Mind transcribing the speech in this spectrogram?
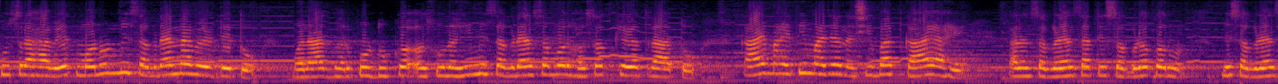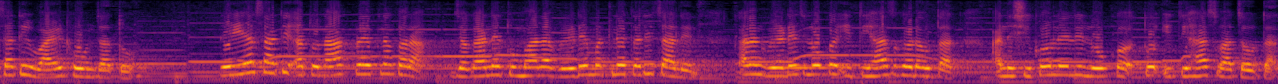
खुश राहावेत म्हणून मी सगळ्यांना वेळ देतो मनात भरपूर दुःख असूनही मी सगळ्यांसमोर हसत खेळत राहतो. काय माहिती माझ्या नशिबात काय आहे? कारण सगळ्यांसाठी सगळं करून मी सगळ्यांसाठी वाईट होऊन जातो. ध्येयासाठी अतोनात प्रयत्न करा. जगाने तुम्हाला वेडे म्हटले तरी चालेल. कारण वेडेच लोक इतिहास घडवतात आणि शिकवलेली लोक तो इतिहास वाचवतात.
